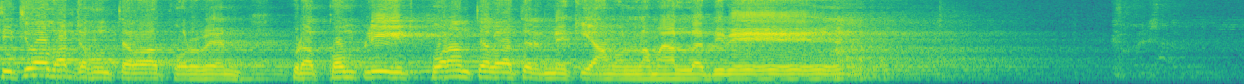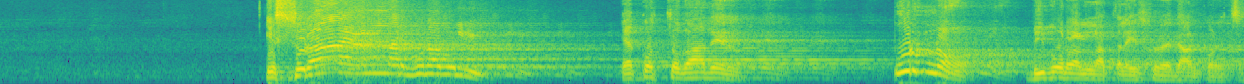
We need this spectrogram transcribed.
তৃতীয়বার যখন তেলাওয়াত করবেন, পুরা কমপ্লিট কোরআন তেলাওয়াতের নেকি আমল নামায় আল্লাহ দিবে। ঈশ্বরায় আল্লাহর গুণাবলী একত্ববাদের পূর্ণ বিবর আল্লাহ তালা ঈশ্বরে দান করেছে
